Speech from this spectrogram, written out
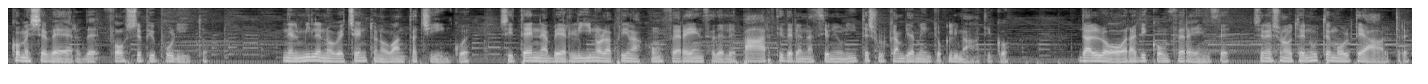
come se verde fosse più pulito. Nel 1995 si tenne a Berlino la prima conferenza delle parti delle Nazioni Unite sul cambiamento climatico. Da allora di conferenze se ne sono tenute molte altre,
